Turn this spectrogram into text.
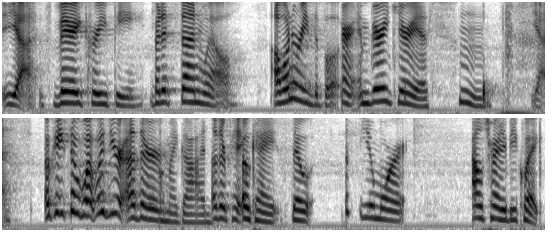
yeah, it's very creepy, but it's done well. I want to read the book. All right. I'm very curious. Hmm. Yes. Okay, so what was your other Oh my God. other pick? Okay. So a few more. I'll try to be quick.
